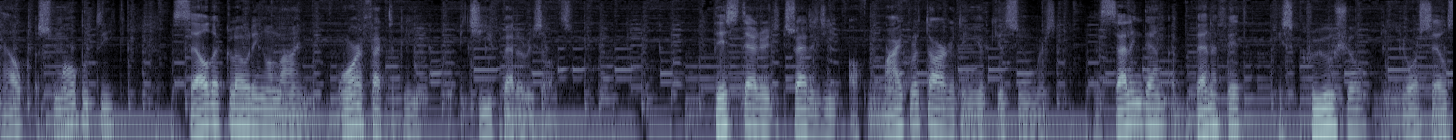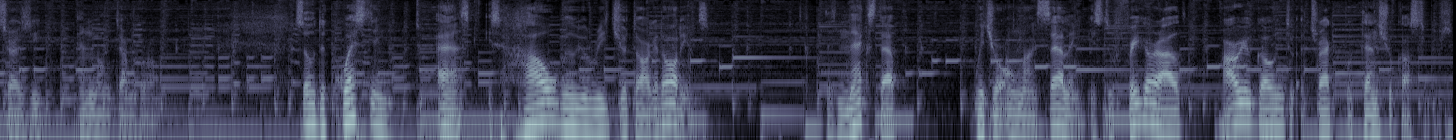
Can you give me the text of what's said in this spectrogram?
help a small boutique sell their clothing online more effectively to achieve better results. This strategy of micro targeting your consumers and selling them a benefit is crucial in your sales strategy and long term growth. So the question to ask is how will you reach your target audience? The next step with your online selling is to figure out how you're going to attract potential customers.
